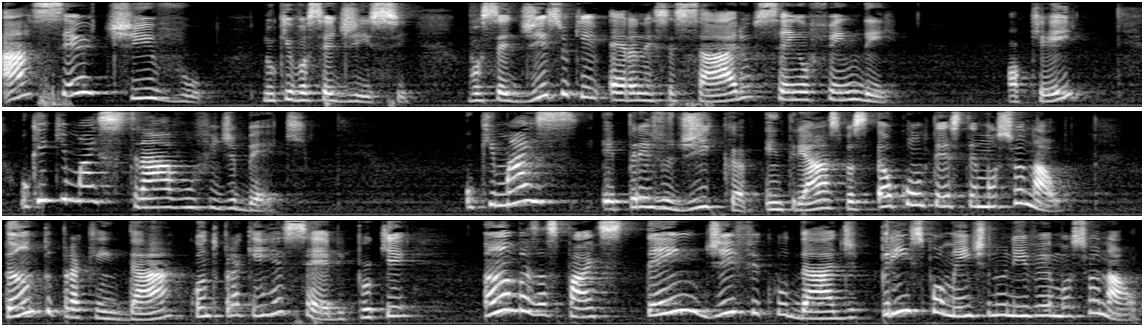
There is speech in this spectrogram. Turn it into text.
assertivo no que você disse. Você disse o que era necessário sem ofender, ok? O que, que mais trava um feedback? O que mais eh, prejudica, entre aspas, é o contexto emocional, tanto para quem dá quanto para quem recebe, porque Ambas as partes têm dificuldade, principalmente no nível emocional.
